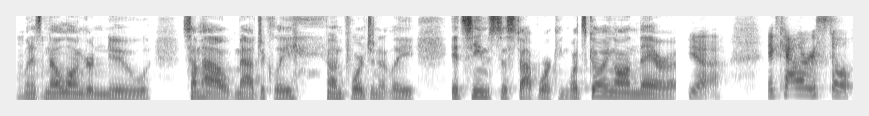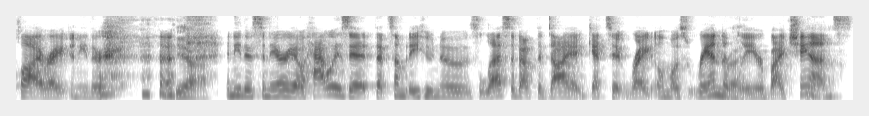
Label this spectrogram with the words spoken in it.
mm-hmm. when it's mm-hmm. no longer new somehow magically unfortunately it seems to stop working what's going on there yeah yeah calories still apply right in either yeah in either scenario how is it that somebody who knows less about the diet gets it right almost randomly right. or by chance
